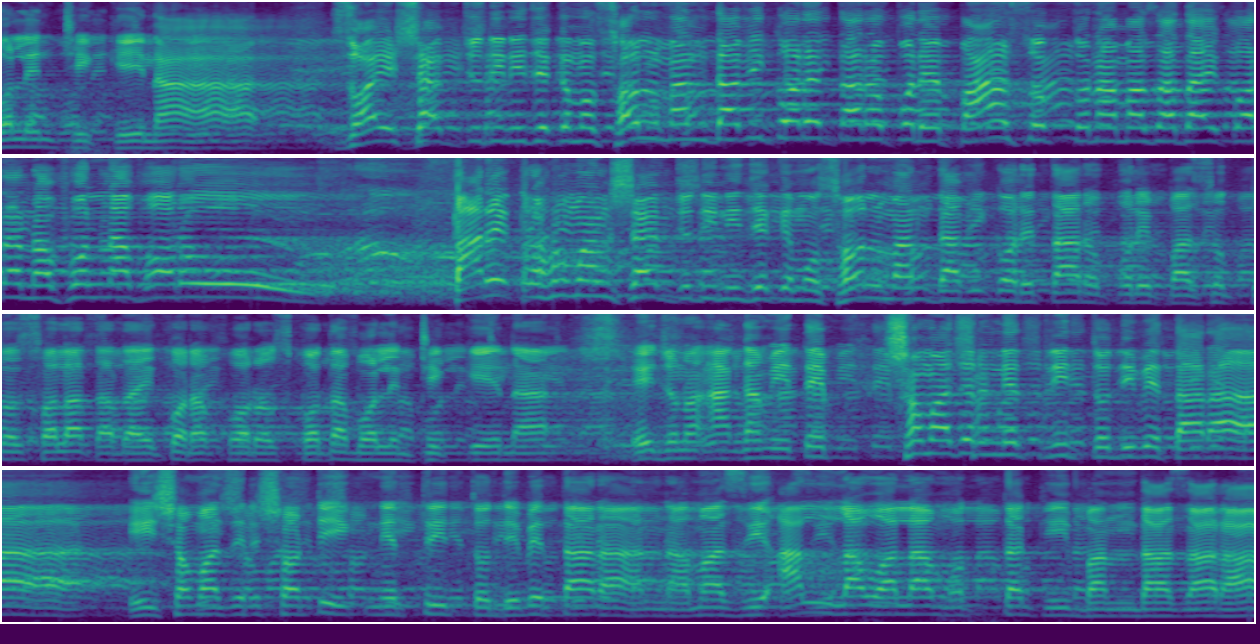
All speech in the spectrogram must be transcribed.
বলেন ঠিক কি না? জয় সাহেব যদি নিজেকে মুসলমান দাবি করে, তার উপরে পাঁচ ওয়াক্ত নামাজ আদায় করা নফল না ফরজ? তারেক রহমান সাহেব যদি নিজেকে মুসলমান দাবি করে, তার উপরে পাঁচ ওয়াক্ত সালাত আদায় করা ফরজ, কথা বলেন ঠিক কি না? এই জন্য আগামীতে সমাজের নেতৃত্ব দিবে তারা। এই সমাজের সঠিক নেতৃত্ব দেবে তারা। নামাজি আল্লাহওয়ালা মোত্তাকি বান্দা যারা।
